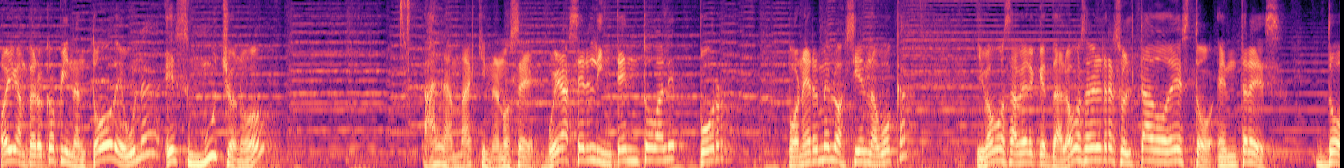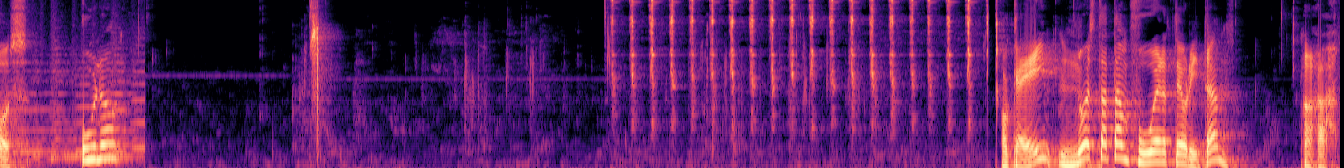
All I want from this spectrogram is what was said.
Oigan, pero ¿qué opinan? ¿Todo de una? Es mucho, ¿no? A la máquina, no sé. Voy a hacer el intento, ¿vale? Por ponérmelo así en la boca. Y vamos a ver qué tal. Vamos a ver el resultado de esto en 3, 2, 1. Ok, no está tan fuerte ahorita. Ah.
